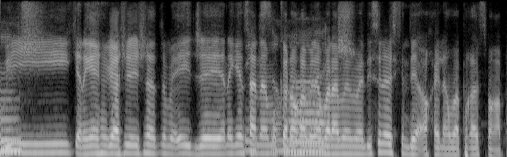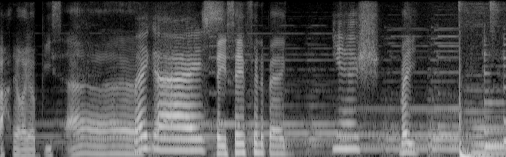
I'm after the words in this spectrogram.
week. And again, congratulations to my AJ. And again, sana Thanks so magkaroon kami ng maraming mga listeners. Kundi okay lang mapakas mga pakyo kayo. Peace out. Bye, guys. Stay safe, Winnipeg. Yes. Bye.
